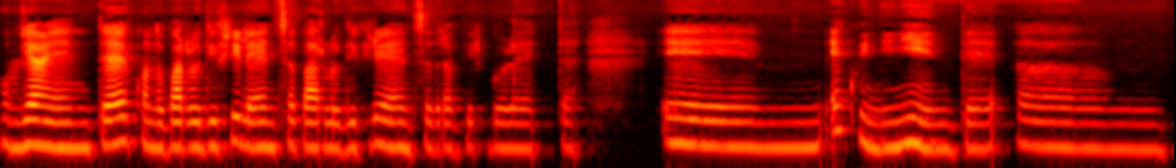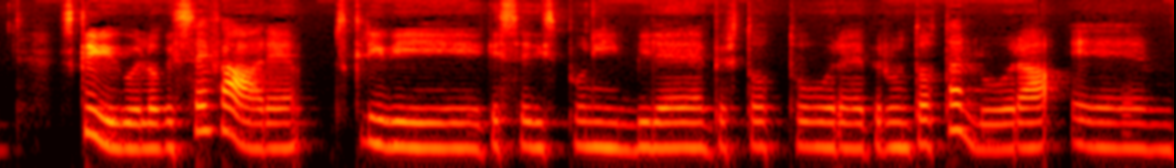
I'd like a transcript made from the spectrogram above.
Ovviamente quando parlo di freelance parlo di freelance tra virgolette e, ehm, e quindi niente, um, scrivi quello che sai fare, scrivi che sei disponibile per 8 ore, per un tot all'ora, e,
